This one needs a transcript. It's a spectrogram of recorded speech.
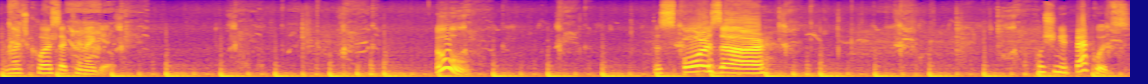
How much closer can I get? spores are pushing it backwards.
